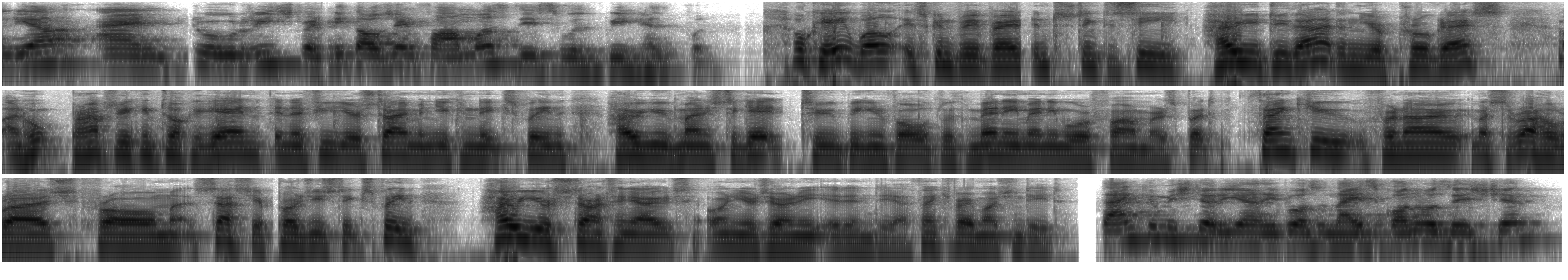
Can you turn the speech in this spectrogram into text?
india and to reach 20000 farmers this will be helpful Okay, well, it's going to be very interesting to see how you do that and your progress. And hope perhaps we can talk again in a few years' time and you can explain how you've managed to get to being involved with many, many more farmers. But thank you for now, Mr. Rahul Raj from Sasya Produce, to explain how you're starting out on your journey in India. Thank you very much indeed. Thank you, Mr. Ian. It was a nice conversation.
